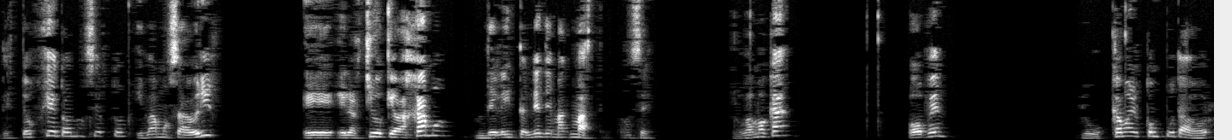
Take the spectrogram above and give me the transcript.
de este objeto, ¿no es cierto? Y vamos a abrir eh, el archivo que bajamos de la internet de MacMaster. Entonces, lo vamos acá, Open, lo buscamos en el computador.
